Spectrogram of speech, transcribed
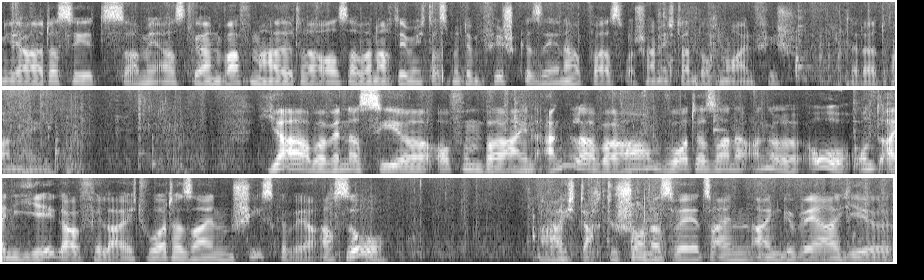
Ja, das sieht, sah mir erst wie ein Waffenhalter aus, aber nachdem ich das mit dem Fisch gesehen habe, war es wahrscheinlich dann doch nur ein Fisch, der da dran hängt. Ja, aber wenn das hier offenbar ein Angler war, wo hat er seine Angel? Oh, und ein Jäger vielleicht, wo hat er sein Schießgewehr? Ach so. Ah, ich dachte schon, das wäre jetzt ein, ein Gewehr hier.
